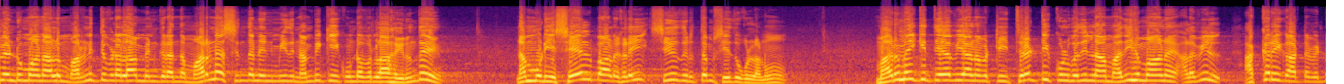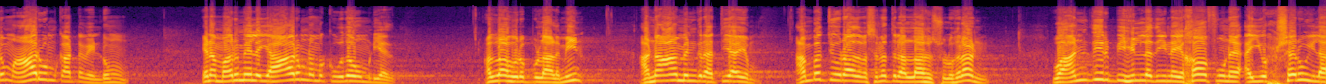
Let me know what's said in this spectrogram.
வேண்டுமானாலும் மரணித்து விடலாம் என்கிற அந்த மரண சிந்தனையின் மீது நம்பிக்கை கொண்டவர்களாக இருந்து நம்முடைய செயல்பாடுகளை சீர்திருத்தம் செய்து கொள்ளணும். மறுமைக்கு தேவையானவற்றை திரட்டிக் கொள்வதில் நாம் அதிகமான அளவில் அக்கறை காட்ட வேண்டும் ஆர்வம் காட்ட வேண்டும். ஏன்னா மறுமையில் யாரும் நமக்கு உதவ முடியாது. அல்லாஹ் ரப்புல் அனாம் என்கிற அத்தியாயம் ஐம்பத்தி ஓராவது வசனத்தில் அல்லாஹ் சொல்கிறான் வ அன்திர் பிஹில்லதீன யஹாஃபூன ஷரு இலா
